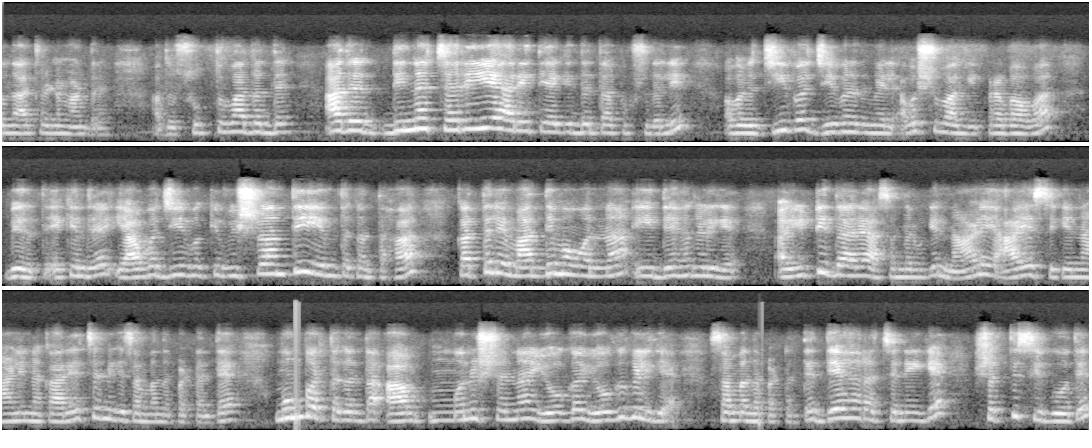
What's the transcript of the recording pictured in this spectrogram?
ಒಂದು ಆಚರಣೆ ಮಾಡಿದ್ರೆ ಅದು ಸೂಕ್ತವಾದದ್ದೇ. ಆದ್ರೆ ದಿನಚರಿಯೇ ಆ ರೀತಿಯಾಗಿದ್ದಂತಹ ಪಕ್ಷದಲ್ಲಿ ಅವರ ಜೀವ ಜೀವನದ ಮೇಲೆ ಅವಶ್ಯವಾಗಿ ಪ್ರಭಾವ ಬೀರುತ್ತೆ. ಏಕೆಂದ್ರೆ ಯಾವ ಜೀವಕ್ಕೆ ವಿಶ್ರಾಂತಿ ಎಂತಕ್ಕಂತಹ ಕತ್ತಲೆ ಮಾಧ್ಯಮವನ್ನ ಈ ದೇಹಗಳಿಗೆ ಇಟ್ಟಿದ್ದಾರೆ. ಆ ಸಂದರ್ಭಕ್ಕೆ ನಾಳೆ ಆಯಸ್ಸಿಗೆ, ನಾಳಿನ ಕಾರ್ಯಾಚರಣೆಗೆ ಸಂಬಂಧಪಟ್ಟಂತೆ ಮುಂಬರ್ತಕ್ಕಂಥ ಆ ಮನುಷ್ಯನ ಯೋಗ ಯೋಗಗಳಿಗೆ ಸಂಬಂಧಪಟ್ಟಂತೆ ದೇಹ ರಚನೆಗೆ ಶಕ್ತಿ ಸಿಗೋದೆ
